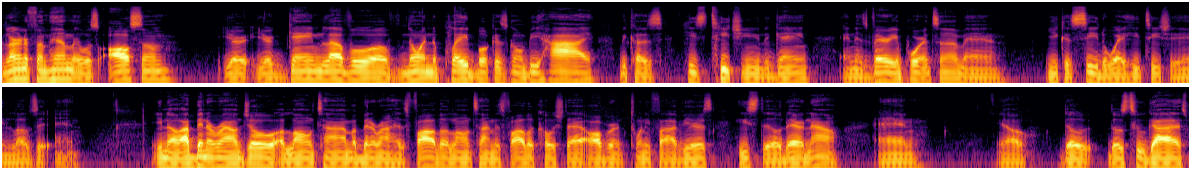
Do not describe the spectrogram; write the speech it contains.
Learning from him, it was awesome. Your your game level of knowing the playbook is going to be high because he's teaching you the game, and it's very important to him. And you can see the way he teaches it and loves it. And you know, I've been around Joe a long time. I've been around his father a long time. His father coached at Auburn 25 years. He's still there now, and you know, those, those two guys,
